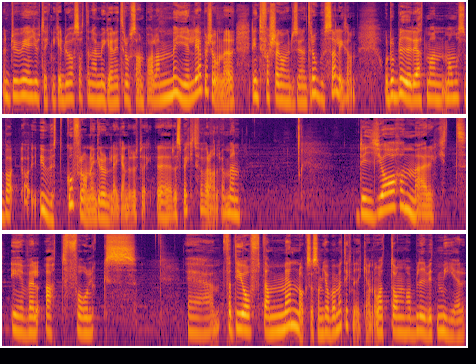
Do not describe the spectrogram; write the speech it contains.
men du är en ljudtekniker, du har satt den här myggan i trosan på alla möjliga personer. Det är inte första gången du ser en trosa liksom. Och då blir det att man, man måste bara utgå från en grundläggande eh, respekt, för varandra. Men det jag har märkt är väl att folks... Eh, för det är ju ofta män också som jobbar med tekniken och att de har blivit mer...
